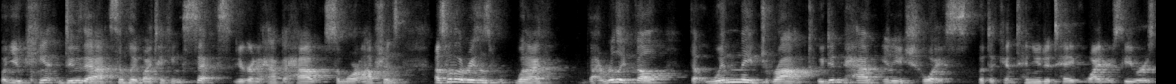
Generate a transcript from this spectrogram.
but you can't do that simply by taking six. You're going to have to have some more options. That's one of the reasons when I I really felt that when they dropped, we didn't have any choice but to continue to take wide receivers.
